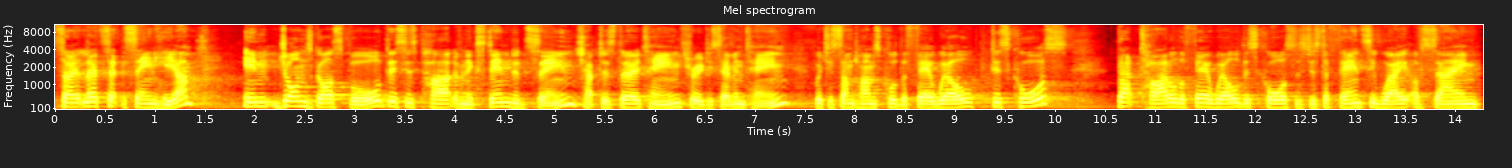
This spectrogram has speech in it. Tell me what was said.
So let's set the scene here. In John's Gospel, this is part of an extended scene, chapters 13 through to 17, which is sometimes called the farewell discourse. That title, the farewell discourse, is just a fancy way of saying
